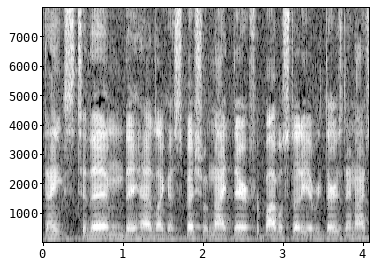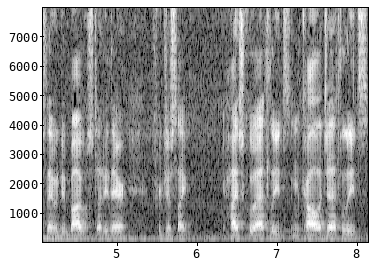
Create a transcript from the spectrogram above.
thanks to them, they had like a special night there for Bible study every Thursday night. So They would do Bible study there for just like high school athletes and college athletes.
